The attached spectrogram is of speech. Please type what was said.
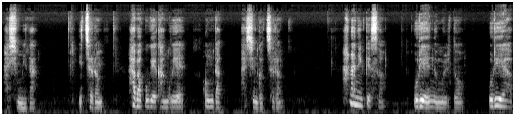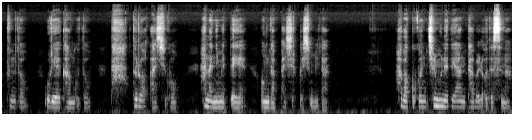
하십니다. 이처럼 하박국의 강구에 응답하신 것처럼 하나님께서 우리의 눈물도 우리의 아픔도 우리의 강구도 다 들어 아시고 하나님의 때에 응답하실 것입니다. 하박국은 질문에 대한 답을 얻었으나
